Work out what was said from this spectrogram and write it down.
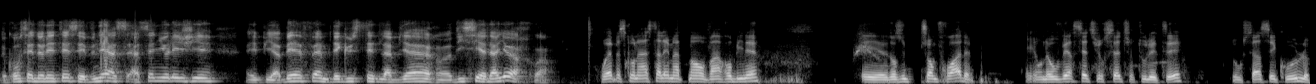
Le conseil de l'été, c'est venez à, à Seigne-Légier et puis à BFM déguster de la bière d'ici et d'ailleurs. quoi. Ouais, parce qu'on a installé maintenant 20 robinets et dans une chambre froide. Et on a ouvert 7 sur 7 sur tout l'été. Donc c'est assez cool.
